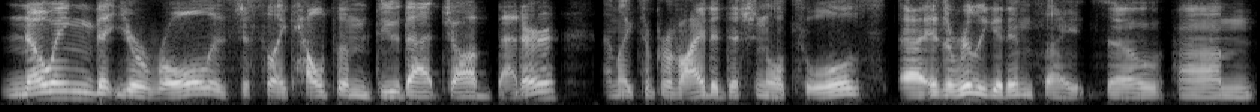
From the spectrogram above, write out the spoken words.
knowing that your role is just like help them do that job better and like to provide additional tools uh, is a really good insight. So um,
